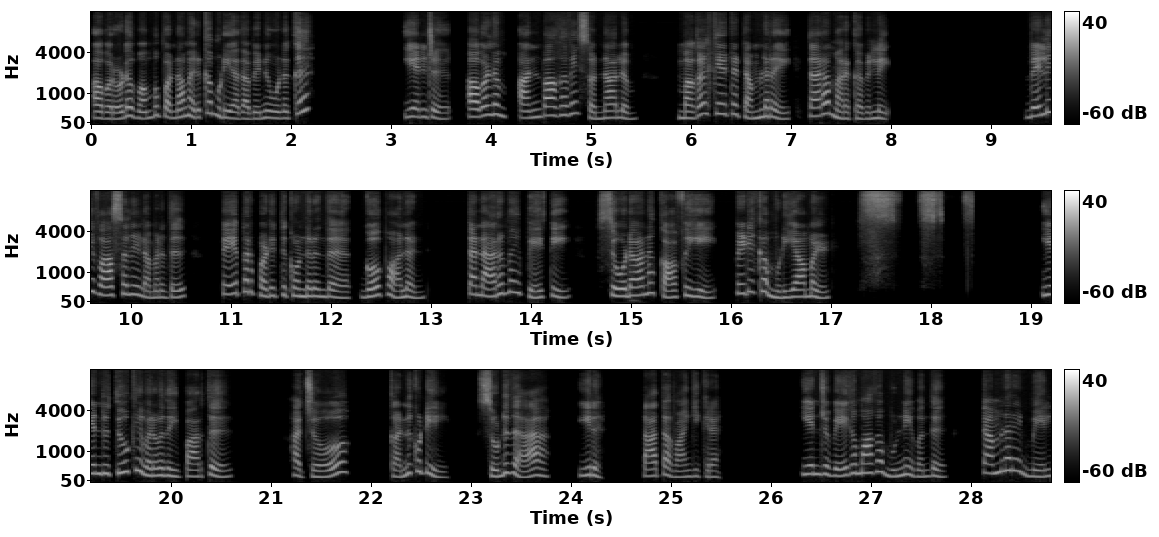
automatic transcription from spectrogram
அவரோட வம்பு பண்ணாம இருக்க முடியாதா பெண்ணு உனக்கு? என்று அவளும் அன்பாகவே சொன்னாலும் மகள் கேட்ட டம்ளரை தர மறக்கவில்லை. வெளி வாசலில் அமர்ந்து பேப்பர் படித்துக் கொண்டிருந்த கோபாலன் தன் அருமை பேத்தி சூடான காஃபியை பிடிக்க முடியாமல் என்று தூக்கி வருவதை பார்த்து அச்சோ கண்ணுக்குட்டி சுடுதா? இரு தாத்தா வாங்கிக்கிறேன். என்று வேகமாக முன்னே வந்து டம்ளரின் மேல்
